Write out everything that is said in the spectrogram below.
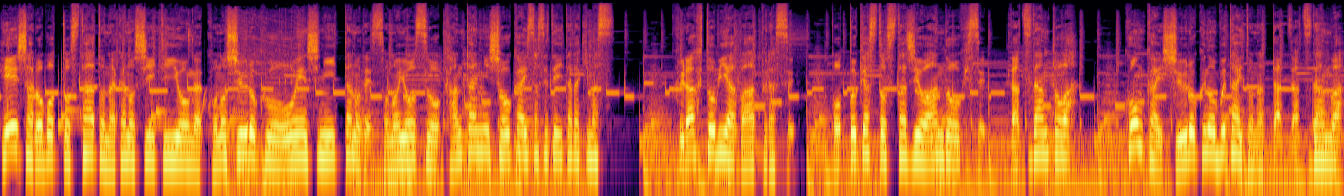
弊社ロボットスタート中野 CTO がこの収録を応援しに行ったのでその様子を簡単に紹介させていただきます。クラフトビアバープラスポッドキャストスタジオオフィス雑談とは今回収録の舞台となった雑談は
